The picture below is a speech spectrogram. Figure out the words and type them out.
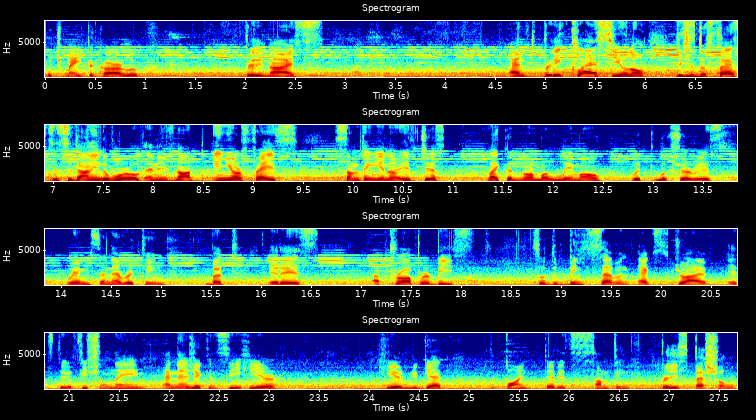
which made the car look pretty nice and pretty classy you know. This is the fastest sedan in the world and it's not in your face something you know. It's just like a normal limo with luxurious rims and everything but it is a proper beast. So the B7X Drive it's the official name and as you can see here here you get the point that it's something pretty special.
